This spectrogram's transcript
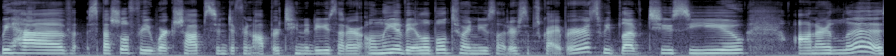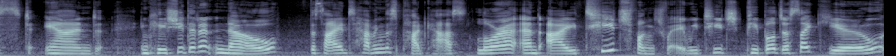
We have special free workshops and different opportunities that are only available to our newsletter subscribers. We'd love to see you on our list. And in case you didn't know, besides having this podcast, Laura and I teach feng shui. We teach people just like you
